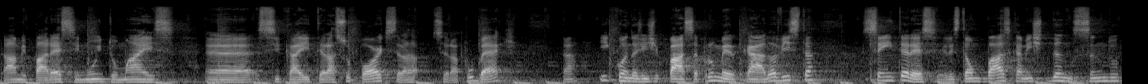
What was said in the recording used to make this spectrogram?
Tá? Me parece muito mais é, se cair terá suporte, será, será pullback. Tá? E quando a gente passa para o mercado à vista, sem interesse. Eles estão basicamente dançando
